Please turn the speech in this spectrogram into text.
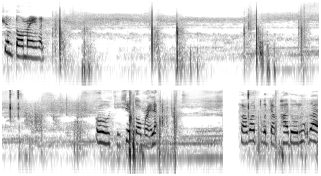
เชื่อมต่อไมค์ก่อน โอเคเชื่อมต่อใหม่แล้วสามารถตรวจจับพาโดรุได้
